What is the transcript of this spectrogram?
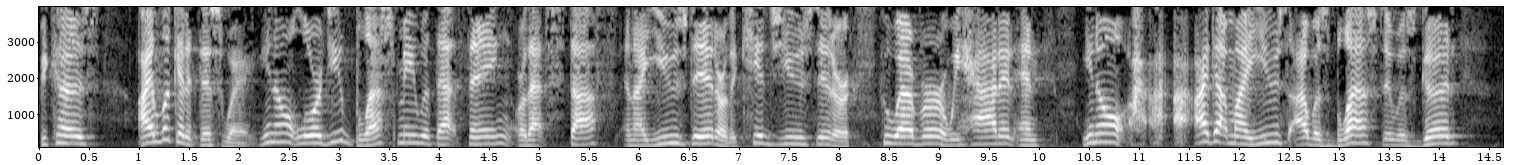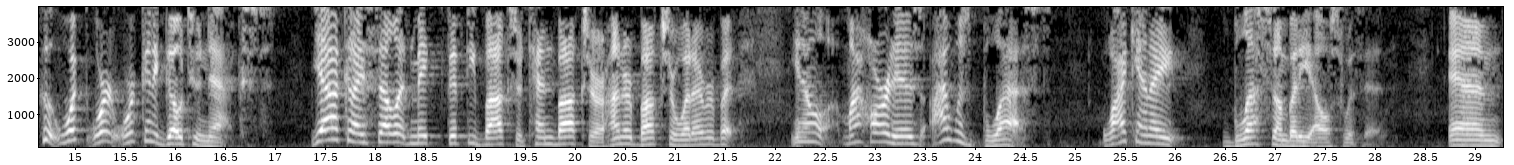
because I look at it this way. You know, Lord, you blessed me with that thing or that stuff, and I used it, or the kids used it, or whoever, or we had it, and you know, I, I, I got my use. I was blessed. It was good. Who, what, where, where can it go to next? Yeah, could I sell it and make 50 bucks or 10 bucks or 100 bucks or whatever? But, you know, my heart is I was blessed. Why can't I bless somebody else with it? And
